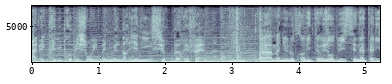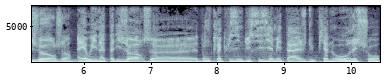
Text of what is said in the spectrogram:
avec Philippe Robichon et Manuel Mariani sur Beurre FM. Voilà, Manu, notre invité aujourd'hui, c'est Nathalie Georges. Eh oui, Nathalie Georges, euh, donc la cuisine du sixième étage, du piano au réchaud,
